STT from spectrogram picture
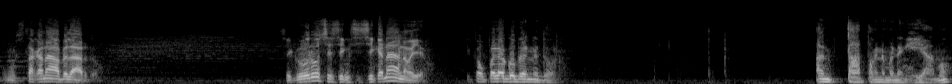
Kumusta ka na, Abelardo? Siguro sising-sisi ka na, Noyo. Ikaw pala, Gobernador. Ang tapang naman ng hiya mo.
